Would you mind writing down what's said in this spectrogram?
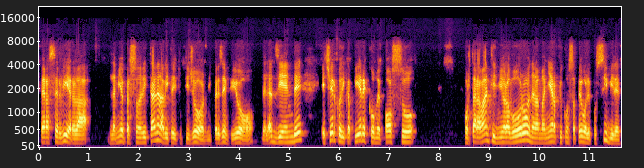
per asservire la, la mia personalità nella vita di tutti i giorni. Per esempio, io ho delle aziende e cerco di capire come posso portare avanti il mio lavoro nella maniera più consapevole possibile.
